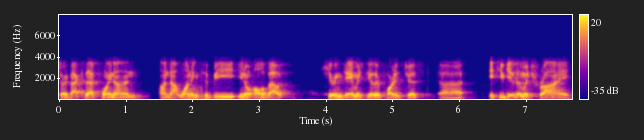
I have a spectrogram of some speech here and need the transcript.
sorry, back to that point on on not wanting to be you know all about hearing damage. The other part is just uh, if you give them a try,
